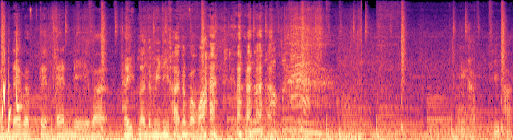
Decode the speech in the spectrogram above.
มันได้แบบตื่นเต้นดีว่า เฮ้ย เราจะมีที่พักกันเปล่าวะดูเอาข้างหน้านี่ครับที่พัก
